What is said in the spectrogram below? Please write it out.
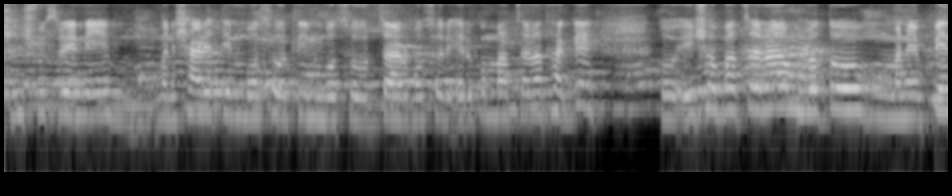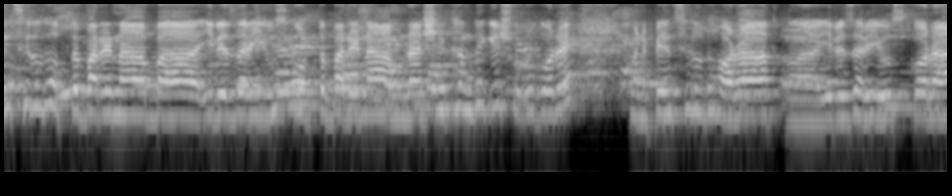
শিশু শ্রেণি মানে সাড়ে তিন বছর তিন বছর, চার বছর এরকম বাচ্চারা থাকে। তো এইসব বাচ্চারা মূলত মানে পেন্সিল ধরতে পারে না বা ইরেজার ইউজ করতে পারে না। আমরা সেখান থেকে শুরু করে মানে পেন্সিল ধরা ইরেজার ইউজ করা,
